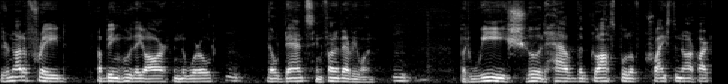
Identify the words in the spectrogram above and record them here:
They're not afraid of being who they are in the world. Mm. They'll dance in front of everyone. Mm. But we should have the gospel of Christ in our heart,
